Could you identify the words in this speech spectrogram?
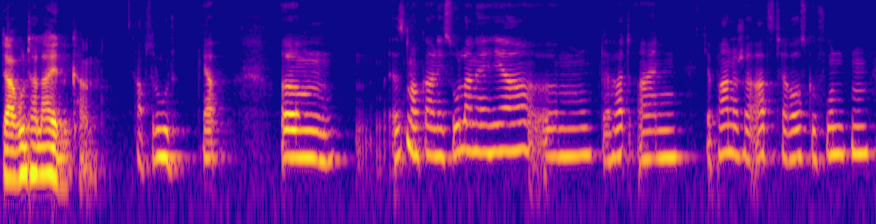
darunter leiden kann. Absolut, ja. Ähm, ist noch gar nicht so lange her. Ähm, da hat ein japanischer Arzt herausgefunden,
